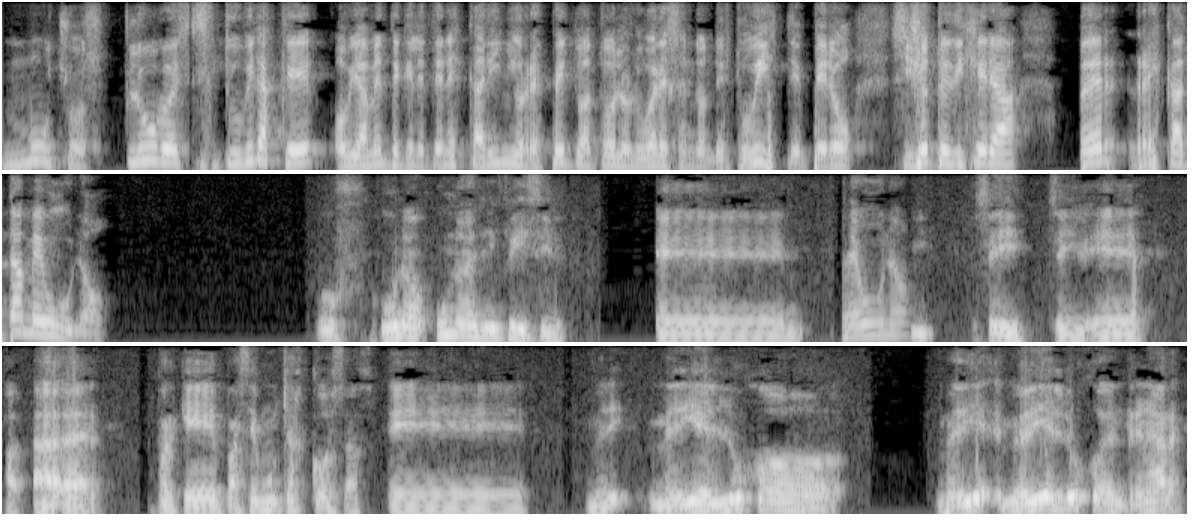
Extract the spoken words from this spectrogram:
muchos clubes. Si tuvieras que, obviamente que le tenés cariño y respeto a todos los lugares en donde estuviste, pero si yo te dijera, Per, rescatame uno. Uf, uno, uno es difícil. Eh, De uno. Sí, sí. eh, a, a ver, porque pasé muchas cosas. Eh, me, di- me di el lujo, me di, me di el lujo de entrenar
